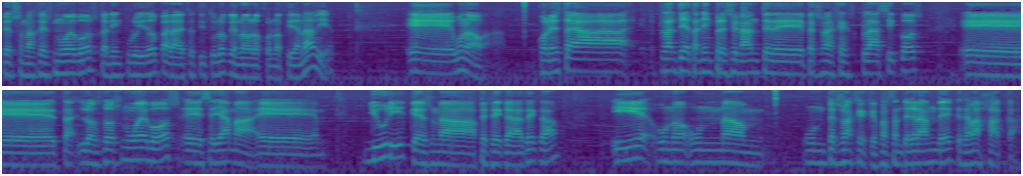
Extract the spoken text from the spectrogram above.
personajes nuevos que han incluido para este título que no los conocía nadie. Eh, bueno, con esta plantilla tan impresionante de personajes clásicos, eh, los dos nuevos eh, se llama eh, Yuri, que es una especie de karateca, y uno, un, um, un personaje que es bastante grande, que se llama Haka.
